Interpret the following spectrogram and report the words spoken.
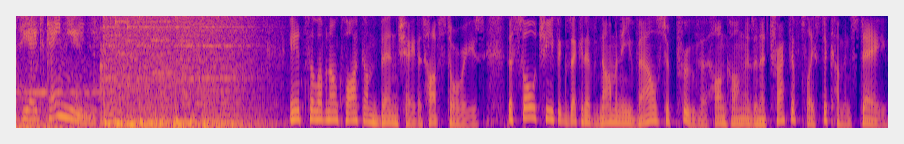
RTHK News. It's 11 o'clock on Benche, the top stories. The sole chief executive nominee vows to prove that Hong Kong is an attractive place to come and stay.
